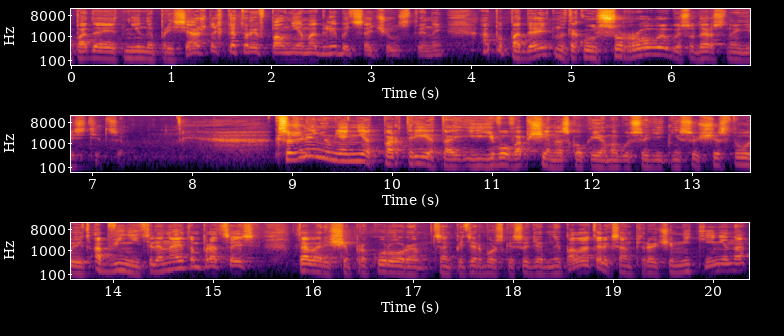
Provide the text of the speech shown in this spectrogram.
попадает не на присяжных, которые вполне могли быть сочувственны, а попадает на такую суровую государственную юстицию. К сожалению, у меня нет портрета, и его вообще, насколько я могу судить, не существует, обвинителя на этом процессе, товарища прокурора Санкт-Петербургской судебной палаты Александра Петровича Микинина.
